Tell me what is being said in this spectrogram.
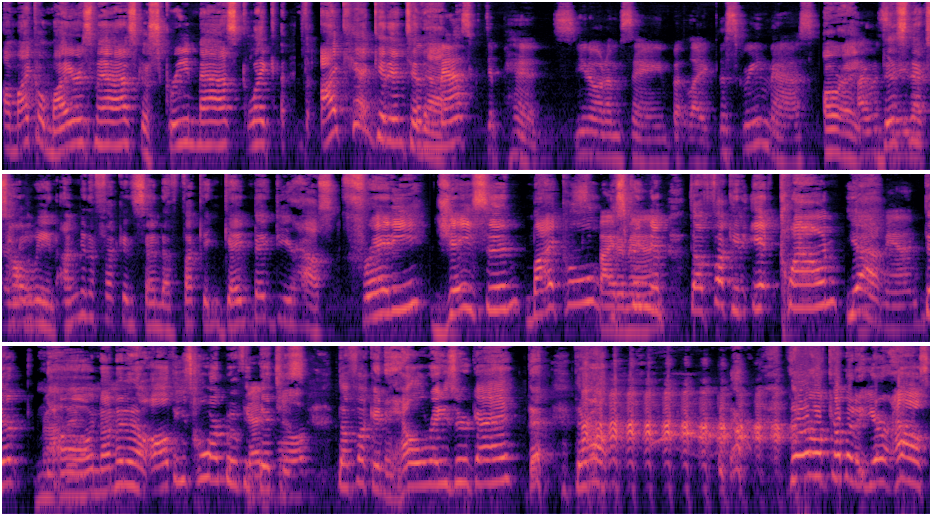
a Michael Myers mask, a Scream mask, like I can't get into the that. The mask depends. You know what I'm saying? But like the scream mask. All right, this next that's a maybe. Halloween, I'm gonna fucking send a fucking gangbang to your house. Freddy, Jason, Michael, the Spider-Man. Man, the fucking It clown. Yeah, Batman. they're no, no, no, no. All these horror movie Deadpool. bitches. The fucking Hellraiser guy. They're, they're all they're all coming to your house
